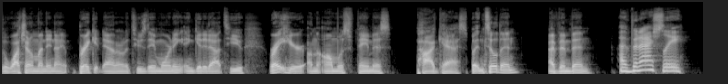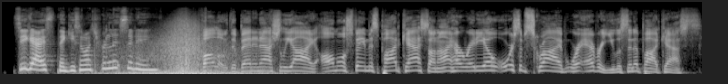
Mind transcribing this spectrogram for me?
because we'll watch it on Monday night, break it down on a Tuesday morning, and get it out to you right here on the Almost Famous podcast. But until then, I've been Ben. I've been Ashley. See you guys. Thank you so much for listening. Follow the Ben and Ashley I Almost Famous podcast on iHeartRadio or subscribe wherever you listen to podcasts.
